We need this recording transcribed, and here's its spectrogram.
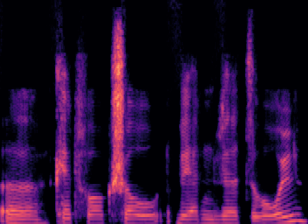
äh, Catwalk-Show werden wird, sowohl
